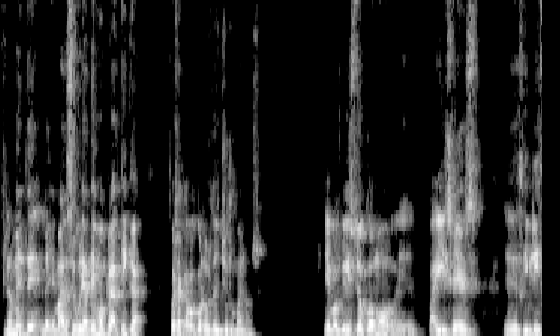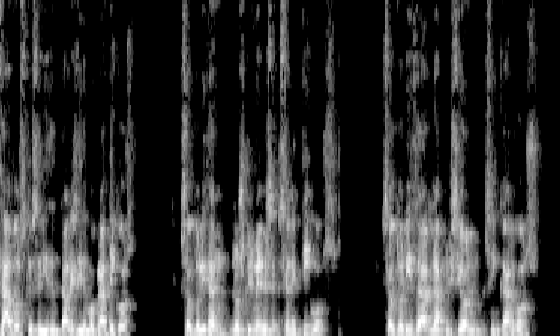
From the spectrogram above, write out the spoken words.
Finalmente, la llamada seguridad democrática pues acaba con los derechos humanos. Hemos visto cómo eh, países eh, civilizados, que se dicen tales y democráticos, se autorizan los crímenes selectivos, se autoriza la prisión sin cargos,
